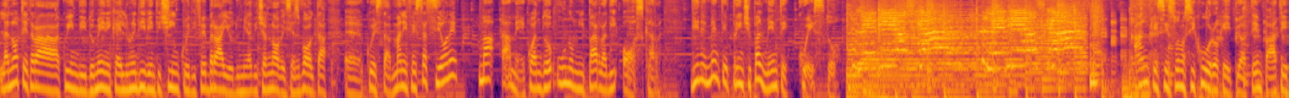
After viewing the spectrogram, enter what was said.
La notte tra quindi domenica e lunedì 25 di febbraio 2019 si è svolta eh, questa manifestazione, ma a me quando uno mi parla di Oscar viene in mente principalmente questo. Anche se sono sicuro che i più attempati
